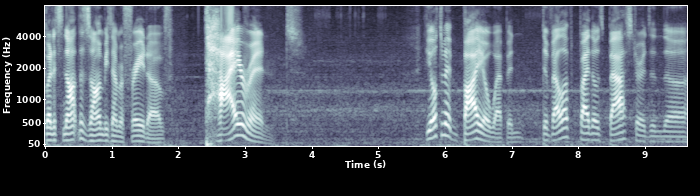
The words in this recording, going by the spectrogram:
But it's not the zombies I'm afraid of. Tyrant! The ultimate bioweapon, developed by those bastards in the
